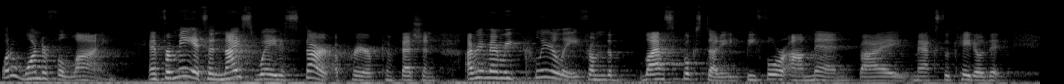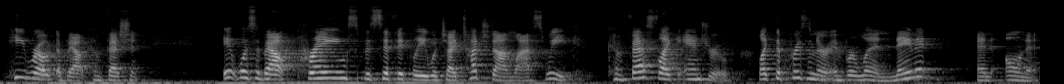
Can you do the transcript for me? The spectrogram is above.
What a wonderful line. And for me, it's a nice way to start a prayer of confession. I remember clearly from the last book study, Before Amen, by Max Lucado, that he wrote about confession. It was about praying specifically, which I touched on last week. Confess like Andrew, Like the prisoner in Berlin, name it and own it.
